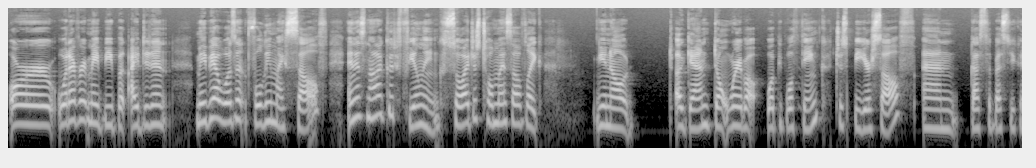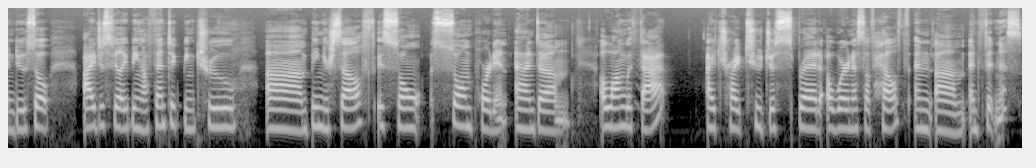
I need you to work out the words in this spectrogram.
or whatever it may be, but I didn't, maybe I wasn't fully myself and it's not a good feeling. So I just told myself, like, you know, again, don't worry about what people think, just be yourself, and that's the best you can do. So I just feel like being authentic, being true, um, being yourself is so, so important. And um, along with that, I try to just spread awareness of health and um, and fitness.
